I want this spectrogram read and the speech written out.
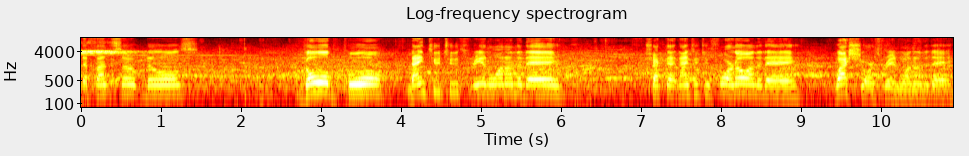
Defense Soap Duals. Gold Pool. 922 3 and 1 on the day. Check that 922 4 0 on the day. West Shore 3 and 1 on the day.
